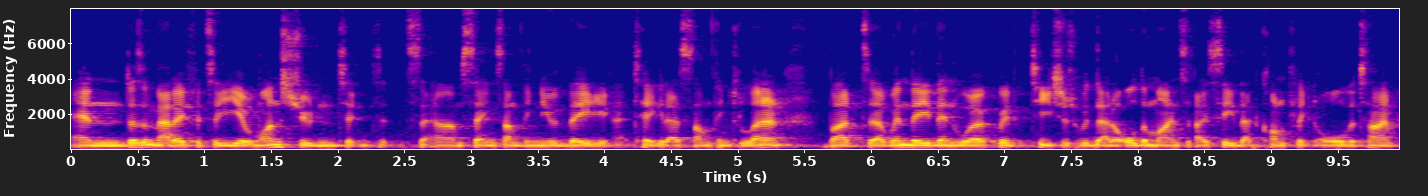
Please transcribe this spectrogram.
and doesn't matter if it's a year one student t- t- um, saying something new they take it as something to learn. But uh, when they then work with teachers with that older mindset I see that conflict all the time.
